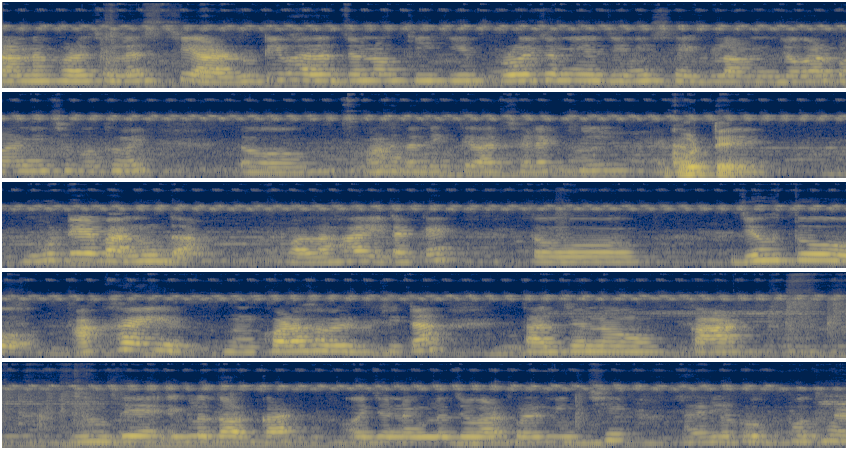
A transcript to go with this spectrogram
রান্নাঘরে চলে এসেছি। আর রুটি ভাজার জন্য কি কি প্রয়োজনীয় জিনিস সেগুলো আমি জোগাড় করে নিচ্ছি প্রথমে। তো আমার হাতে দেখতে পাচ্ছ এটা কি? ঘুটে। ঘুটে বা নুদা বলা হয় এটাকে। তো যেহেতু আখাই করা হবে রুটিটা তার জন্য কাঠ নুদে এগুলো দরকার। ওই জন্য এগুলো জোগাড় করে নিচ্ছি। আর এগুলোকে প্রথমে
